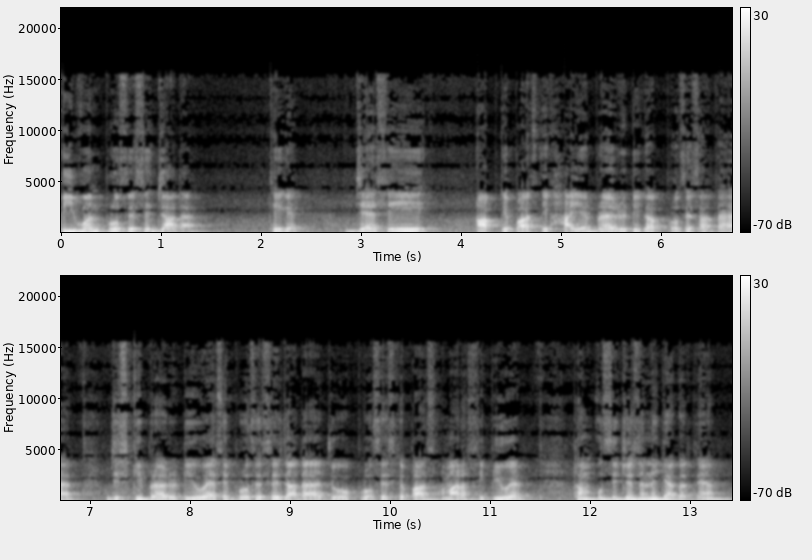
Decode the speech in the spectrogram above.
पी वन प्रोसेस से ज़्यादा है। ठीक है? जैसे आपके पास एक हायर प्रायोरिटी का प्रोसेस आता है, जिसकी प्रायोरिटी वैसे प्रोसेस से ज़्यादा है जो प्रोसेस के पास हमारा सीपीयू है। तो हम उस सिचुएशन में क्या करते हैं?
